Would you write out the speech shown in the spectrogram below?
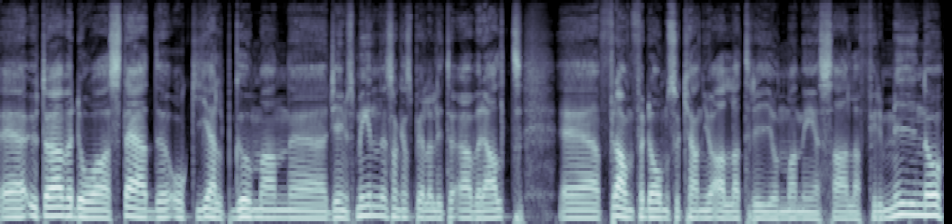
eh, utöver då städ och hjälpgumman eh, James Milner som kan spela lite överallt. Eh, framför dem så kan ju alla trion Mané, Salah, Firmino.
